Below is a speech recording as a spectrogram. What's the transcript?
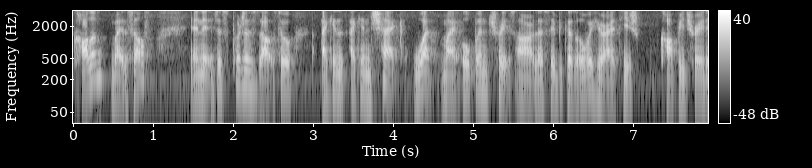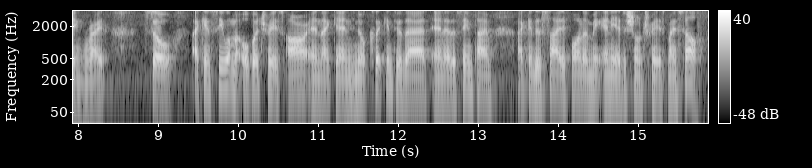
column by itself, and it just pushes out. So I can, I can check what my open trades are. Let's say because over here I teach copy trading, right? So I can see what my open trades are and I can you know click into that and at the same time I can decide if I want to make any additional trades myself.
